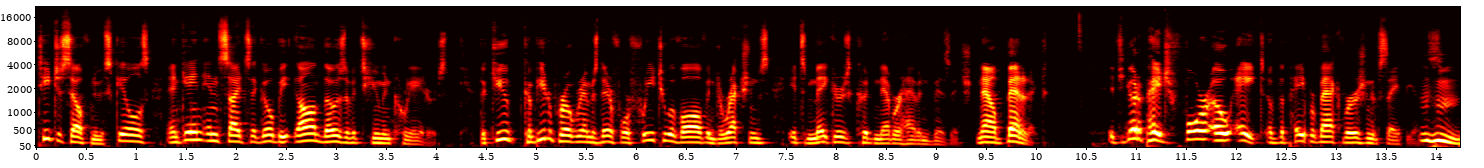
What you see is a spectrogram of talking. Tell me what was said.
teach itself new skills, and gain insights that go beyond those of its human creators. The cube computer program is therefore free to evolve in directions its makers could never have envisaged. Now, Benedict, if you go to page 408 of the paperback version of Sapiens, mm-hmm.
